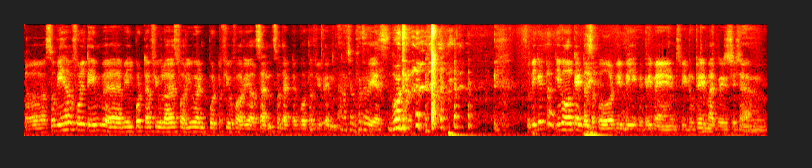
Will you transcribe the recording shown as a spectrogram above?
Uh, so we have a full team. Uh, we'll put a few lawyers for you and put a few for your son, so that uh, both of you can. Ah, yes. Both. so we can give all kind of support. We make agreements. We do trademark registration,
